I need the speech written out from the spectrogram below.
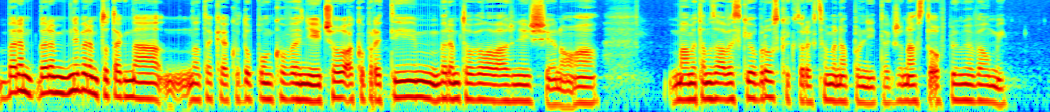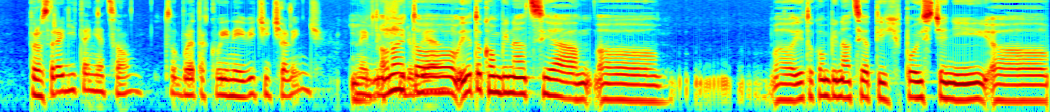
berem, berem, neberem to tak na, na také ako doplnkové niečo ako predtým, berem to veľa vážnejšie. No a máme tam záväzky obrovské, ktoré chceme naplniť, takže nás to ovplyvňuje veľmi. Prozradíte něco, co bude takový největší challenge? Ono je to, je to kombinácia uh, je to kombinácia tých poistení uh,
